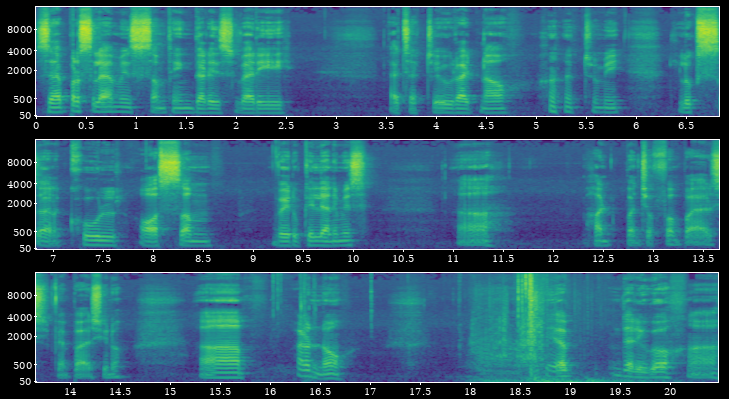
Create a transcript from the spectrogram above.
Zapper Slam is something that is very attractive right now to me. Looks uh, cool, awesome way to kill enemies. Uh, hunt bunch of vampires, vampires, you know. Uh, I don't know. Yep, there you go. Uh,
